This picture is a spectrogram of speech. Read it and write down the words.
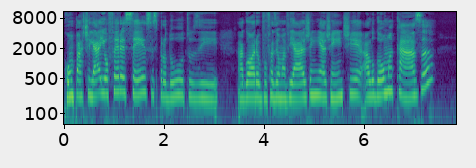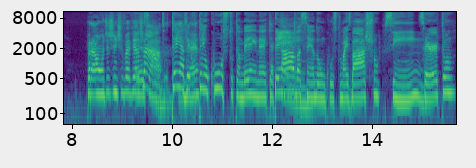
compartilhar e oferecer esses produtos e agora eu vou fazer uma viagem e a gente alugou uma casa para onde a gente vai viajar. Exato. Tem a ver né? com tem o custo também, né, que tem. acaba sendo um custo mais baixo. Sim. Certo?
